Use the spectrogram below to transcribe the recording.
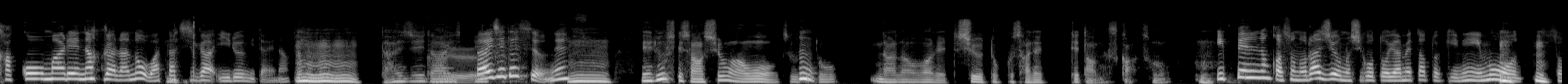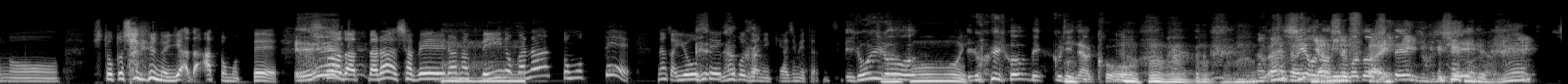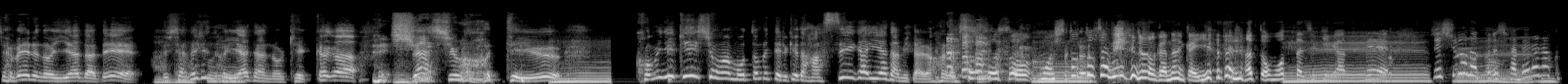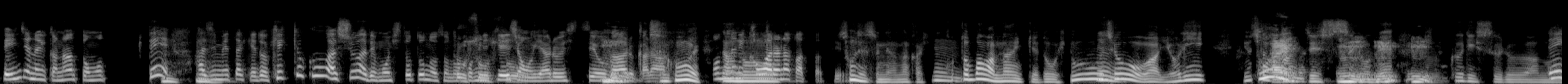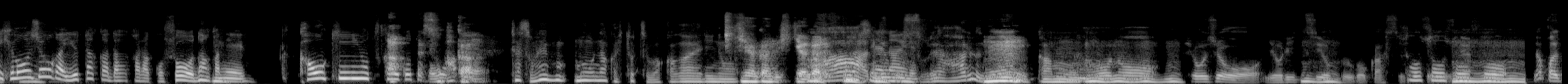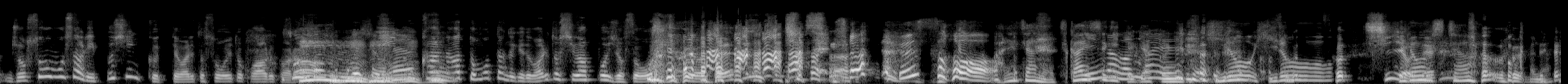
まれながらの私がいるみたいな。うんうんうん。大事大事。大事ですようね。ん。え、ルーシーさんは手話をずっと習われて、習得されてたんですか？その。うん。いっぺんなんかそのラジオの仕事を辞めた時に、もうその、人と喋るの嫌だと思って、え手話だったら喋らなくていいのかなと思って、なんか養成講座に行き始めたんですいろいすろ、ごい。い。ろいろびっくりな、こうラジオの仕事。してんのに、ね。喋るの嫌だで、喋るの嫌だの結果が、しじゃあ手話をっていうう、んコミュニケーションは求めてるけど発声が嫌だみたいな話。そうそうそう。うんもう人と喋るのがなんか嫌だなと思った時期があって、で、手話だったら喋らなくていいんじゃないかなと思って始めたけど、結局は手話でも人とのそのそうそうそうコミュニケーションをやる必要があるから、すごい。そんなに変わらななかったっていう。そうですね。なんかうん言葉はないけど、表情はより豊かですよね。うんうんびっくりする。あので、表情が豊かだからこそ、なんかね、顔筋を使うことが多くて。じゃあそれもなんか一つ若返りの。引き上がる、引き上がる。ああ、かもしれでないですもそれあるうねん。かも。うん顔の表情をより強く動かす。そうそうそううんうなんか女装もさ、リップシンクって割とそういうとこあるから、そうですようんねうん。かなと思ったんだけど、割とシワっぽい女装多いよね。う ん嘘あれじゃない使いすぎて逆に疲労、疲労、疲。労しちゃうね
